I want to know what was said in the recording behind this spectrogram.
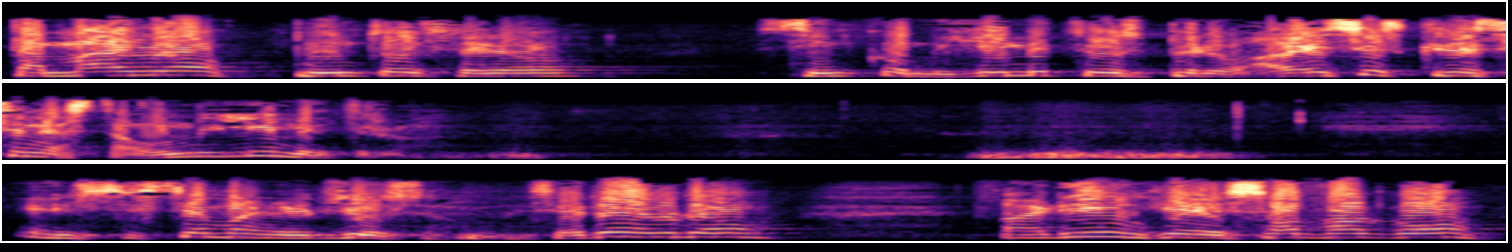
Tamaño 0.05 milímetros, pero a veces crecen hasta un milímetro. El sistema nervioso, cerebro, faringe, esófago,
